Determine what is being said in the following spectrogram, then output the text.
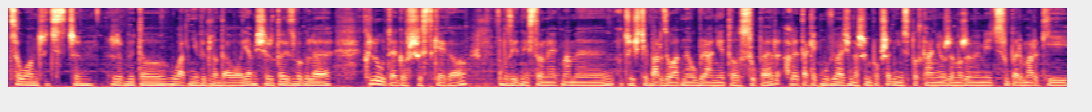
co łączyć z czym, żeby to ładnie wyglądało. Ja myślę, że to jest w ogóle clue tego wszystkiego, bo z jednej strony jak mamy oczywiście bardzo ładne ubranie, to super, ale tak jak mówiłaś w naszym poprzednim spotkaniu, że możemy mieć super marki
